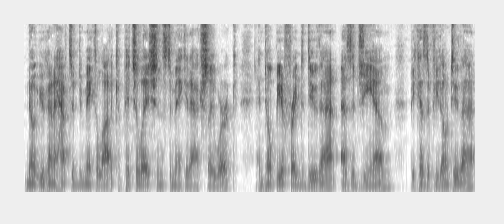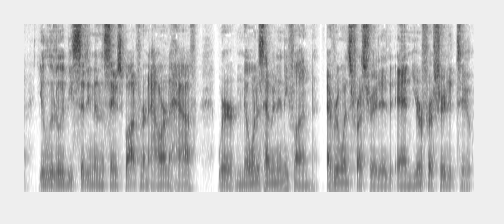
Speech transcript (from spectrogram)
Note you're going to have to make a lot of capitulations to make it actually work, and don't be afraid to do that as a GM, because if you don't do that, you'll literally be sitting in the same spot for an hour and a half where no one is having any fun, everyone's frustrated, and you're frustrated too.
